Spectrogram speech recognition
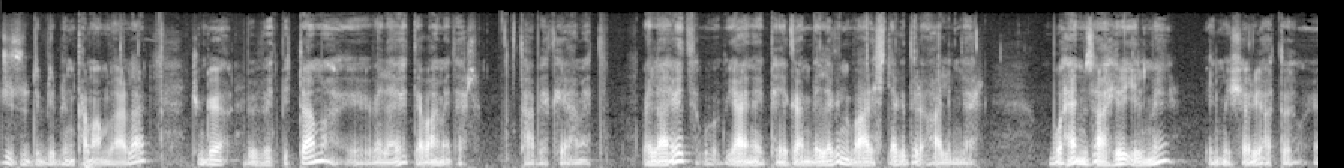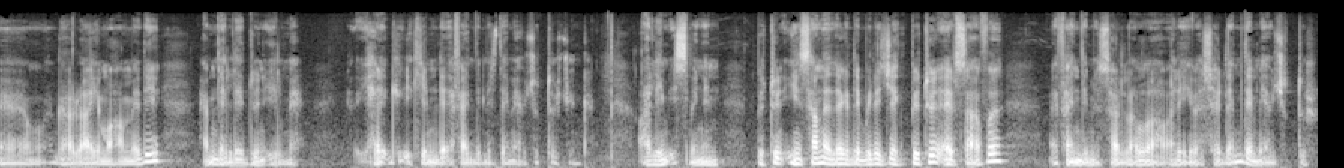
cüzü birbirini tamamlarlar. Çünkü nübüvvet bitti ama e, velayet devam eder. Tabi kıyamet. Velayet yani peygamberlerin varisleridir alimler. Bu hem zahir ilmi, ilmi şeriatı, e, Garra-i Muhammedi hem de ledün ilmi. Her iki ilimde Efendimiz'de mevcuttur çünkü. Alim isminin bütün insanlara bilecek bütün evsafı Efendimiz sallallahu aleyhi ve sellem de mevcuttur.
